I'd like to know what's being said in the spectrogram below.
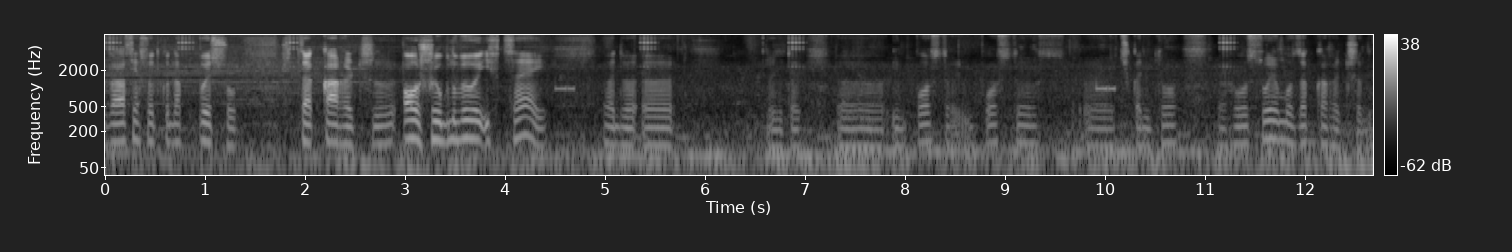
Зараз я швидко напишу, що це коричневий. О, що обновили і в цей. Е, е. Е, імпостер, імпостер. Чекай, не то. Голосуємо за коричневий.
